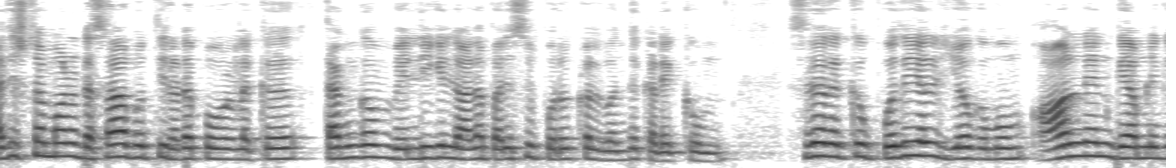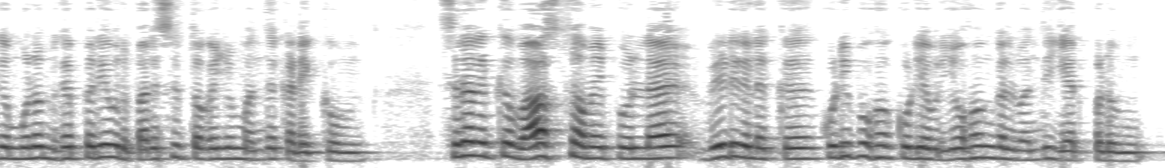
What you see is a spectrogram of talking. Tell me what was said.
அதிர்ஷ்டமான தசாபுத்தி நடப்பவர்களுக்கு தங்கம் வெள்ளியில் ஆன பரிசு பொருட்கள் வந்து கிடைக்கும். சிலருக்கு புதையல் யோகமும் ஆன்லைன் கேம்லிங் மூலம் மிகப்பெரிய ஒரு பரிசு தொகையும் வந்து கிடைக்கும். சிலருக்கு வாஸ்து அமைப்புள்ள வீடுகளுக்கு குடிபோகக்கூடிய ஒரு யோகங்கள் வந்து ஏற்படும்.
